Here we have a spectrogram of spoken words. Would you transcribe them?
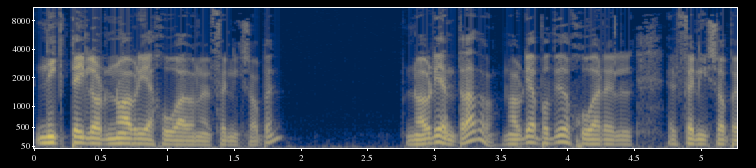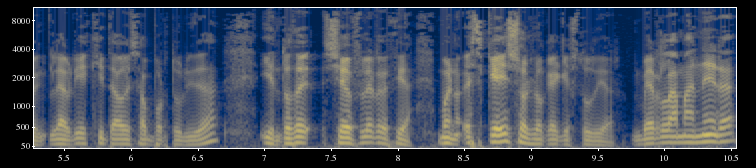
Nick Taylor no habría jugado en el Phoenix Open? No habría entrado, no habría podido jugar el, el Phoenix Open, le habríais quitado esa oportunidad. Y entonces Scheffler decía, bueno, es que eso es lo que hay que estudiar, ver la manera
